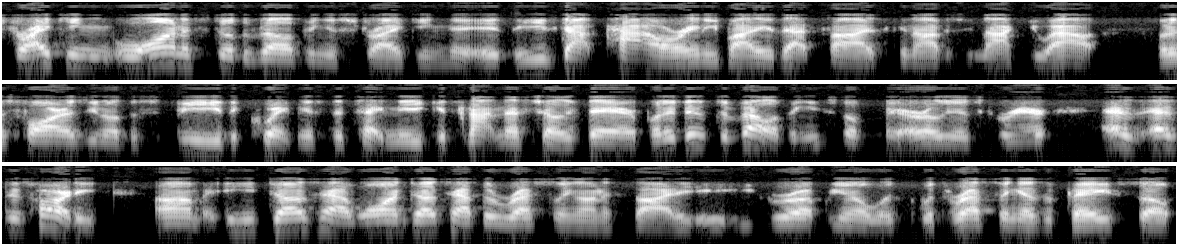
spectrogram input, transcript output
striking, Juan is still developing his striking. It, he's got power. Anybody that size can obviously knock you out. But as far as, you know, the speed, the quickness, the technique, it's not necessarily there, but it is developing. He's still very early in his career, as, as is Hardy. Um, he does have, Juan does have the wrestling on his side. He, he grew up, you know, with, with wrestling as a base, so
